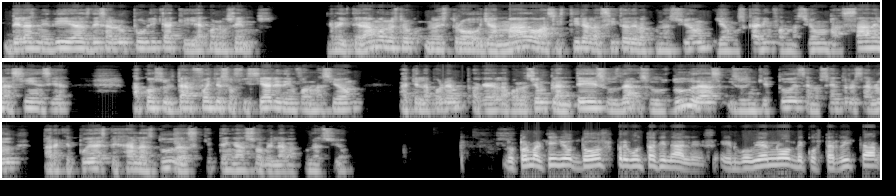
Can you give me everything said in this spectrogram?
de las medidas de salud pública que ya conocemos, Reiteramos nuestro, nuestro llamado a asistir a las citas de vacunación y a buscar información basada en la ciencia, a consultar fuentes oficiales de información, a que la, población plantee sus, dudas y sus inquietudes en los centros de salud para que pueda despejar las dudas que tengan sobre la vacunación. Doctor Marquiño, dos preguntas finales. El gobierno de Costa Rica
